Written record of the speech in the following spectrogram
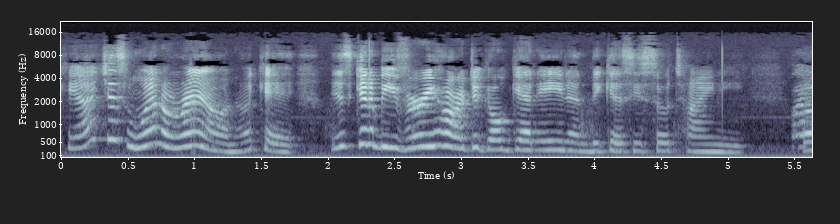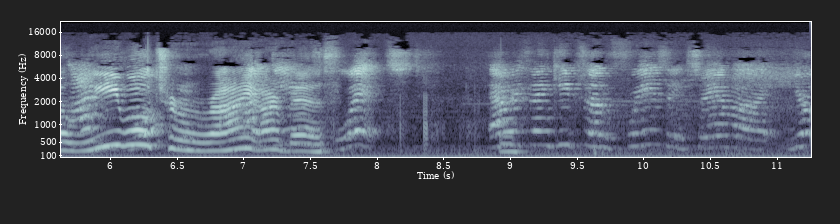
Okay, I just went around. Okay, it's gonna be very hard to go get Aiden because he's so tiny. But I'm we will broken. try My our best. Glitched. Everything keeps on freezing, so you have a, you're,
